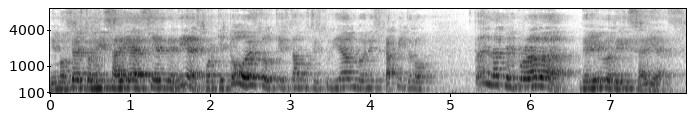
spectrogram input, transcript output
Vimos esto en Isaías 7:10, porque todo esto que estamos estudiando en este capítulo Está en la temporada del libro de Isaías.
